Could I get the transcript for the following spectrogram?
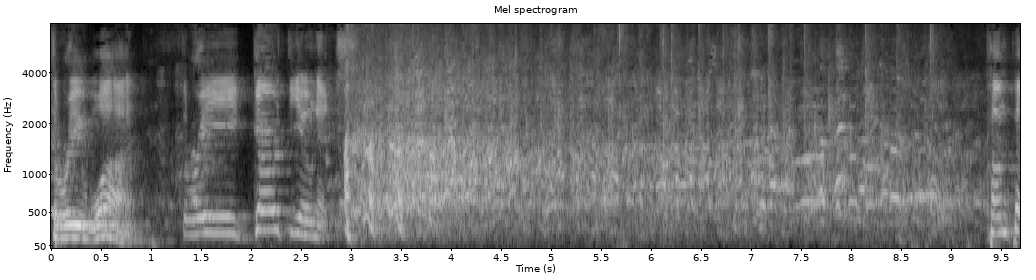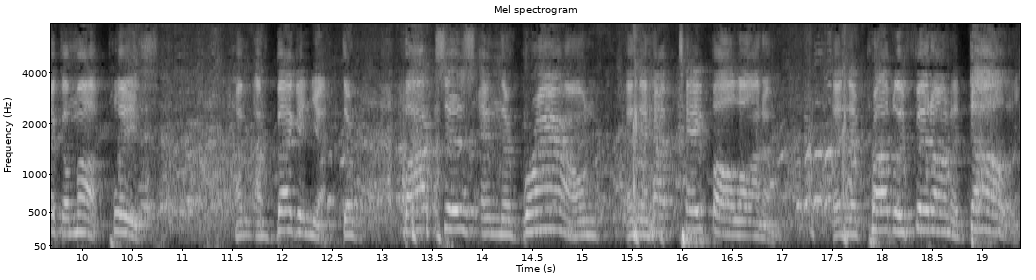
Three what? Three girth units. Come pick them up, please. I'm, I'm begging you. They're boxes and they're brown and they have tape all on them. And they probably fit on a dolly.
